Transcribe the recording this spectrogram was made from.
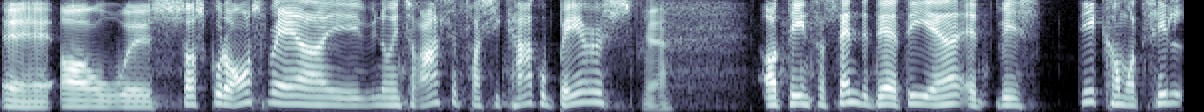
Mm. Øh, og øh, så skulle der også være øh, noget interesse fra Chicago Bears. Ja. Og det interessante der, det er, at hvis det kommer til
